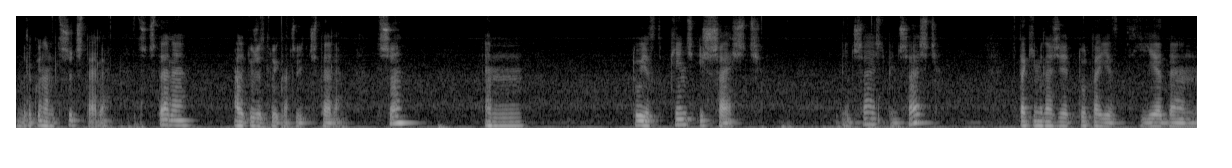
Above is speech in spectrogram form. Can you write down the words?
brakuje nam 3, 4. 3, 4, ale tu już jest trójka, czyli 4, 3. Em, tu jest 5 i 6. 5, 6, 5, 6. W takim razie tutaj jest 1,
